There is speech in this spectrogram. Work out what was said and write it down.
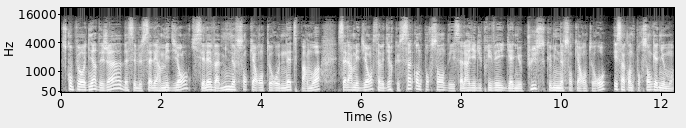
Ce qu'on peut retenir déjà, bah, c'est le salaire médian qui s'élève à 1940 euros net par mois. Salaire médian, ça veut dire que 50% des salariés du privé gagnent plus que 1940 euros et 50% gagnent moins.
